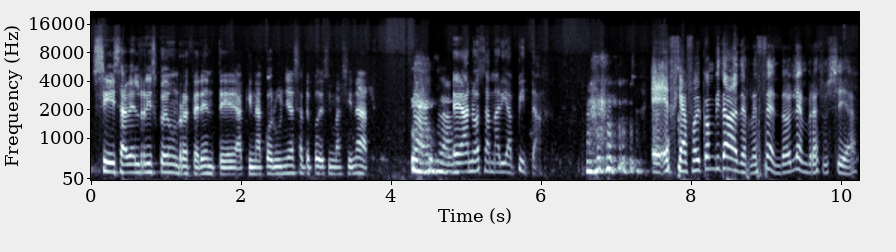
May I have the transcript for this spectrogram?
Sí, Isabel Risco é un referente aquí na Coruña, xa te podes imaginar. Claro, claro. É a nosa María Pita. e eh, xa foi convidada de recendo, lembras, Uxía?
